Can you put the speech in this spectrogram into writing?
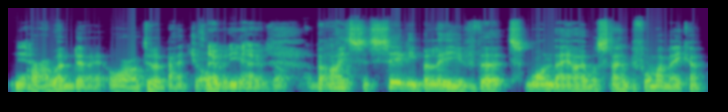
Yeah, or I won't do it, or I'll do a bad job. nobody knows. or- But I sincerely believe that one day I will stand before my maker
